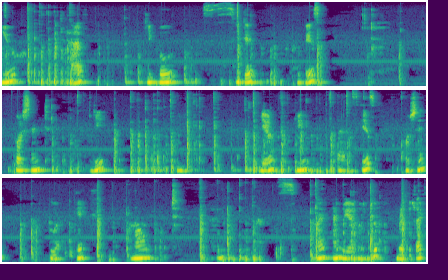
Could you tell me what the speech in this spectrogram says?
You have deposited rupees percent d. Here new balance is percent 12 okay? Now right and we are going to break it right?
